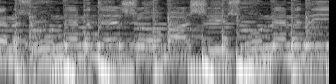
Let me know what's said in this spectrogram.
শুনেন শুনেন দেশবাসী শুনেন দিয়া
